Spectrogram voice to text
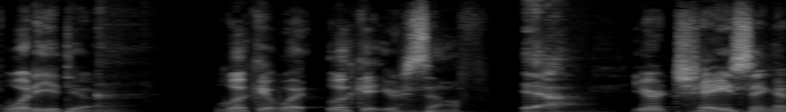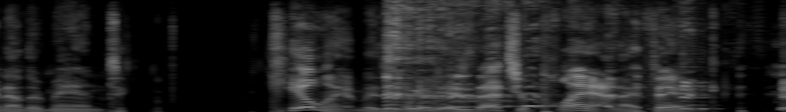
what are you doing? Look at what look at yourself. Yeah. You're chasing another man to kill him. Is, is that's your plan, I think.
